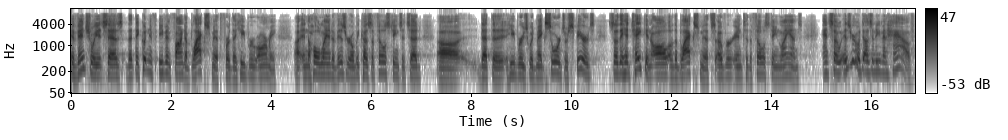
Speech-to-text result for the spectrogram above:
eventually it says that they couldn't even find a blacksmith for the Hebrew army uh, in the whole land of Israel because the Philistines had said uh, that the Hebrews would make swords or spears. So they had taken all of the blacksmiths over into the Philistine lands. And so Israel doesn't even have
